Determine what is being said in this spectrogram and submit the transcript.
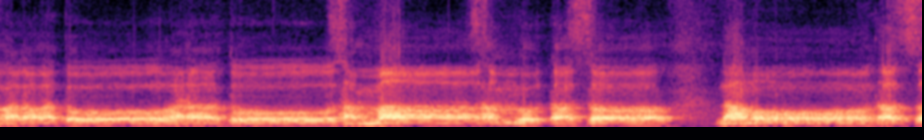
바가와토 아라토 삼마 삼부타스사 나모 타스사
